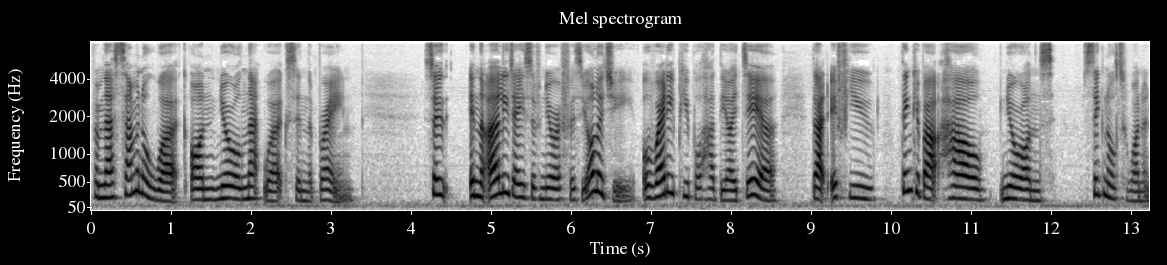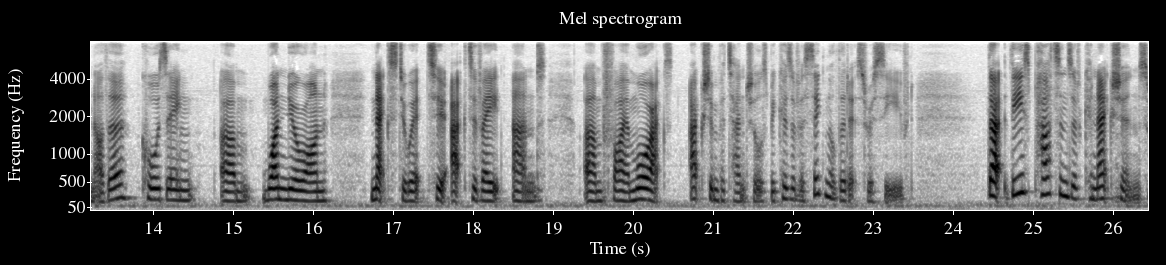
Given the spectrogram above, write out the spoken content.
from their seminal work on neural networks in the brain. So in the early days of neurophysiology, already people had the idea that if you think about how neurons signal to one another, causing um, one neuron next to it to activate and um, fire more ac- action potentials because of a signal that it's received, that these patterns of connections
